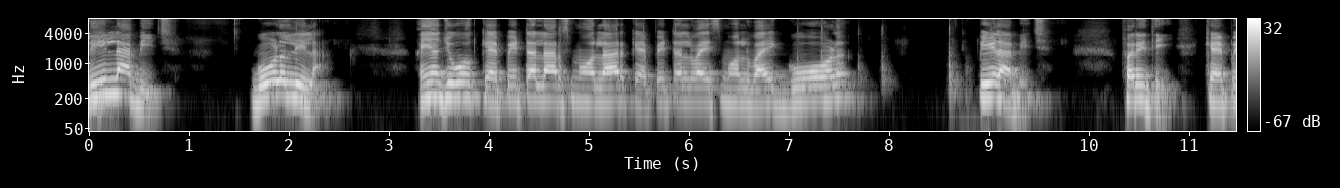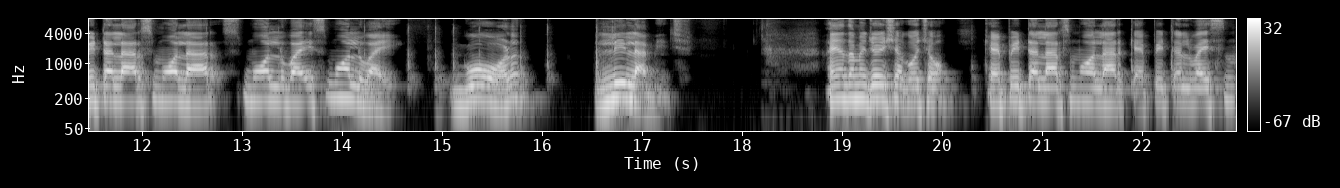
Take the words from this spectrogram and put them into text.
લીલા બીજ. ગોળ લીલા. અહીંયા જુઓ capital R small r capital Y small y ગોળ પીળા બીજ. ફરીથી capital R small r small y small y ગોળ લીલા બીજ. અહીંયા તમે જોઈ શકો છો capital R small r capital Y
